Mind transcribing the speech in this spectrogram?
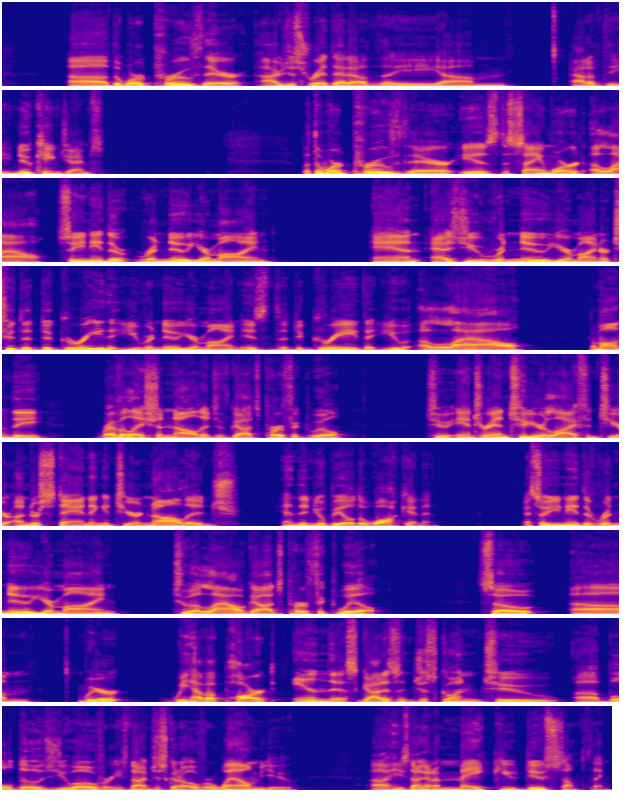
uh, the word prove there, I just read that out of the um, out of the New King James. But the word prove there is the same word allow. So you need to renew your mind. And as you renew your mind, or to the degree that you renew your mind, is the degree that you allow, come on, the revelation knowledge of God's perfect will to enter into your life, into your understanding, into your knowledge, and then you'll be able to walk in it. And so you need to renew your mind to allow God's perfect will. So um, we're we have a part in this. God isn't just going to uh, bulldoze you over. He's not just going to overwhelm you. Uh, he's not going to make you do something.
